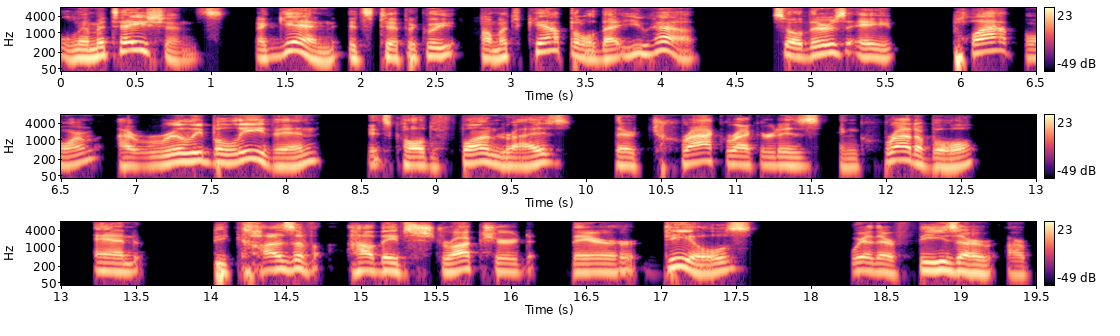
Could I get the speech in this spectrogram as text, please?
limitations. Again, it's typically how much capital that you have. So there's a platform I really believe in. It's called Fundrise. Their track record is incredible. And because of how they've structured their deals where their fees are are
